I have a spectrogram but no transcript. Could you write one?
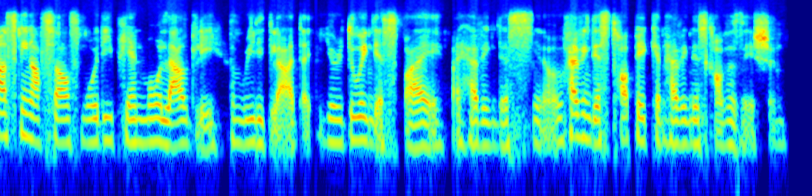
asking ourselves more deeply and more loudly. I'm really glad that you're doing this by by having this, you know, having this topic and having this conversation.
